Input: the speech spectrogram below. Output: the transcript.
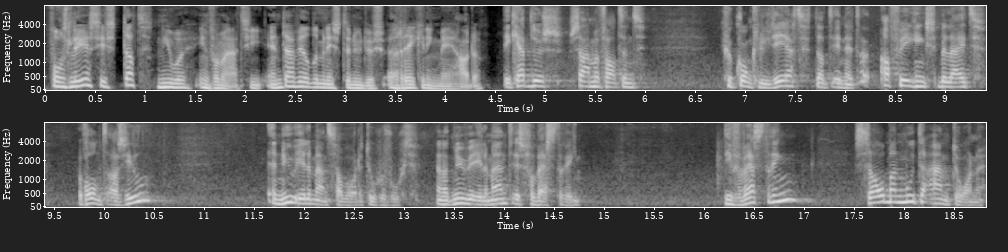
Volgens Leers is dat nieuwe informatie. En daar wil de minister nu dus rekening mee houden. Ik heb dus samenvattend geconcludeerd dat in het afwegingsbeleid rond asiel een nieuw element zal worden toegevoegd. En dat nieuwe element is verwestering. Die verwestering zal men moeten aantonen.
